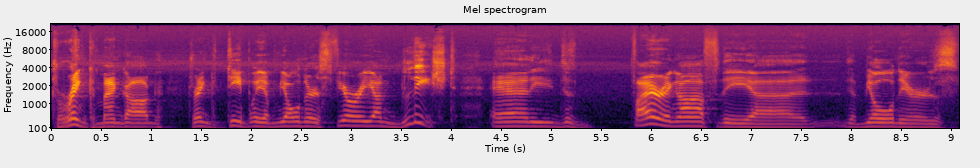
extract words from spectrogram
Drink, Mangog, drink deeply of Mjolnir's fury unleashed. And he just firing off the uh, the Mjolnir's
